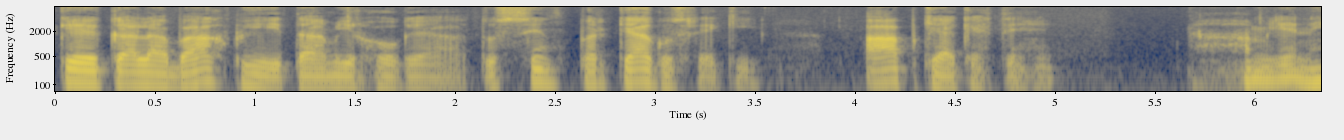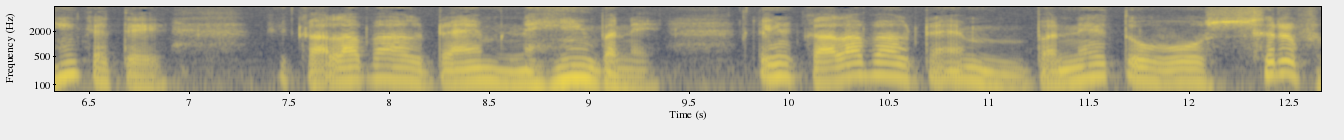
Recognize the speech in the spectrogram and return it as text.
کہ کالا باغ بھی تعمیر ہو گیا تو سندھ پر کیا گزرے گی؟ آپ کیا کہتے ہیں؟ ہم یہ نہیں کہتے کہ کالا باغ ڈیم نہیں بنے، لیکن کالا باغ ڈیم بنے تو وہ صرف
